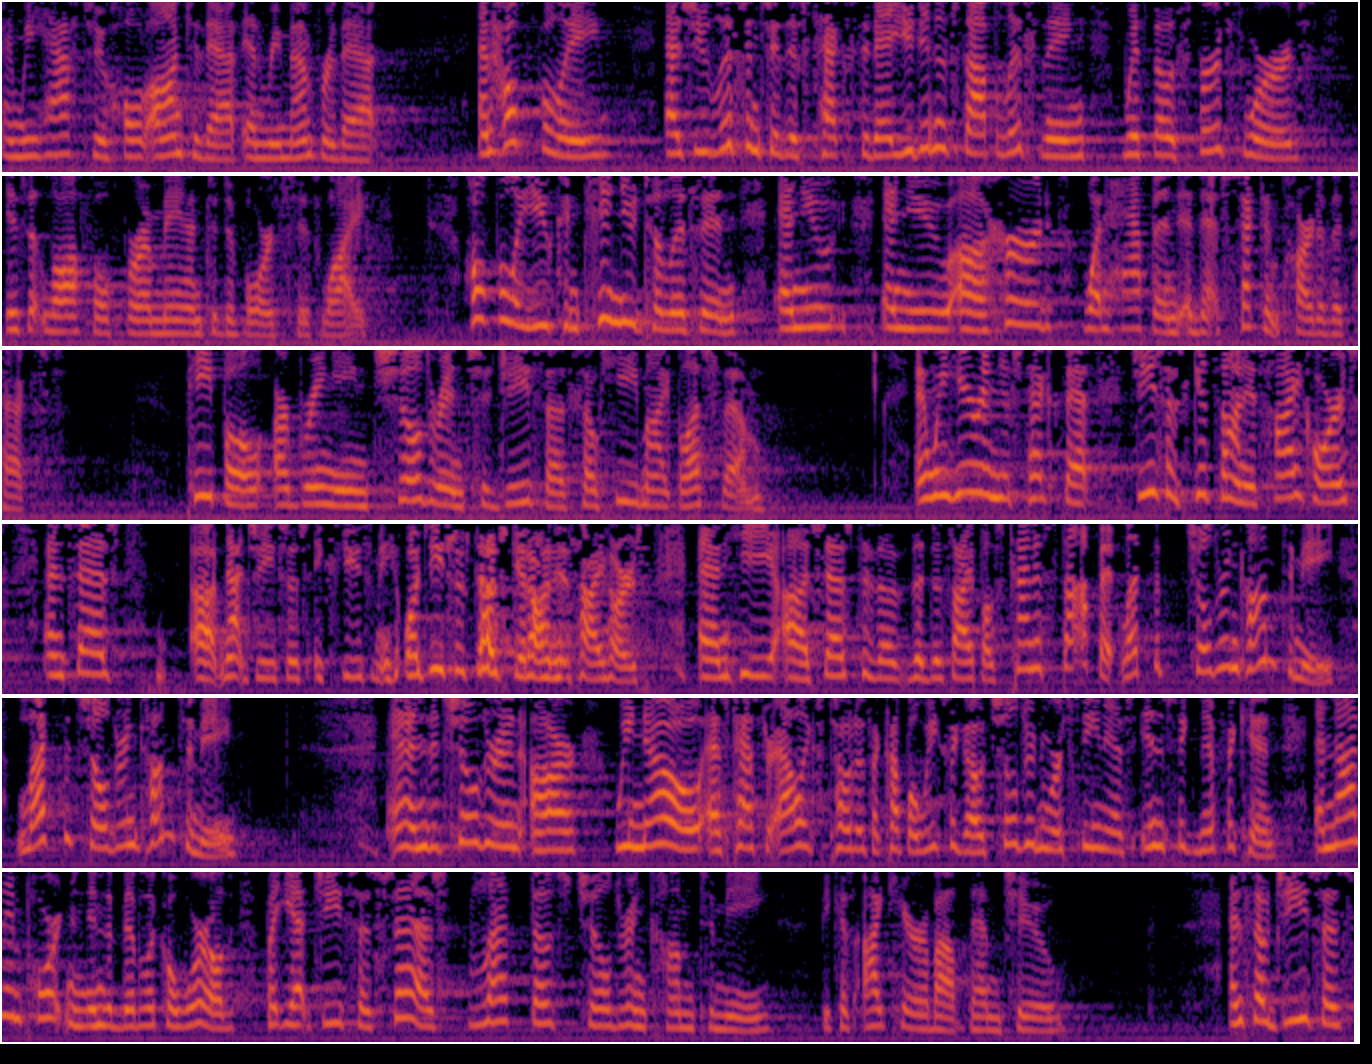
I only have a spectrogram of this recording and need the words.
And we have to hold on to that and remember that. And hopefully, as you listen to this text today, you didn't stop listening with those first words is it lawful for a man to divorce his wife? Hopefully, you continued to listen and you, and you uh, heard what happened in that second part of the text. People are bringing children to Jesus so he might bless them. And we hear in this text that Jesus gets on his high horse and says, uh, not Jesus, excuse me. Well, Jesus does get on his high horse and he uh, says to the, the disciples, kind of stop it. Let the children come to me. Let the children come to me. And the children are, we know, as Pastor Alex told us a couple weeks ago, children were seen as insignificant and not important in the biblical world. But yet Jesus says, let those children come to me because I care about them too. And so Jesus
